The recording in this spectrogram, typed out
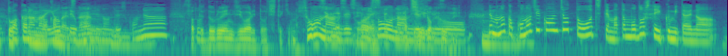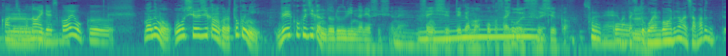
っとわからないよっていう感じなんですかね。さて、ドル円じわりと落ちてきました。そうなんですよ。そうなんですよ。でもなんかこの時間ちょっと落ちてまた戻していくみたいな感じもないですか、よく。まあでも、欧州時間から特に米国時間ドル売りになりやすいですよね、先週っていうか、まあ、ここ最近、数週間。そうね、またきっと5円5円ぐらいまで下がるんで、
